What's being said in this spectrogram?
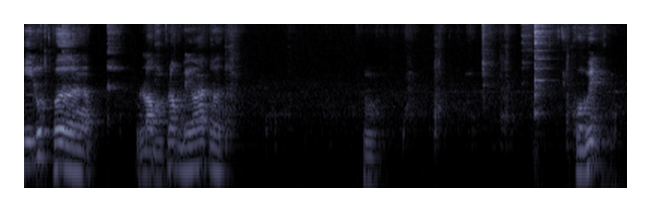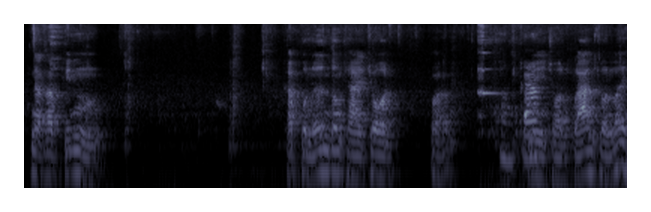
กี่รุดเพลินครับลมปลอกเดียวฮัดเลยอืมโควิดนะครับกิน ครับคนอื่นต้องใช้โจรนะครับของกลางมีชนกลางชนเลย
